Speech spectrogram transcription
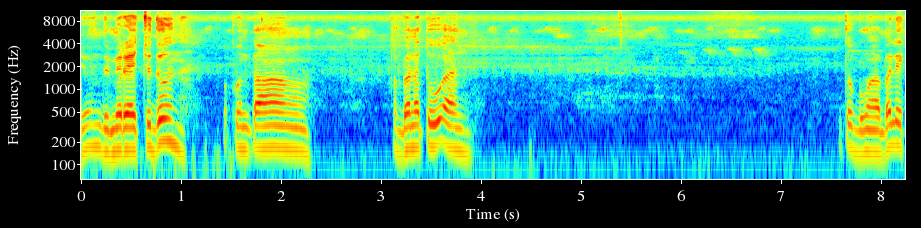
Yun, dumiretso doon. Papuntang Kabanatuan. Ito, bumabalik.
